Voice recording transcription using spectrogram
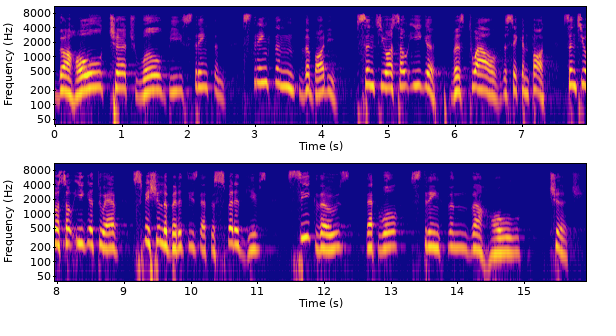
the whole church will be strengthened. Strengthen the body. Since you are so eager, verse 12, the second part, since you are so eager to have special abilities that the Spirit gives, seek those that will strengthen the whole church.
